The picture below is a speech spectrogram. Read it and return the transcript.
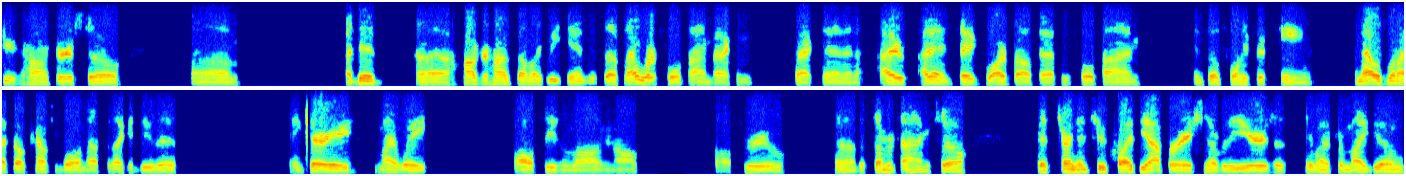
shooting honkers, so um, I did uh, honker hunts on like weekends and stuff. And I worked full time back in back then, and I I didn't take waterfowl classes full time until 2015, and that was when I felt comfortable enough that I could do this and carry my weight all season long and all all through uh, the summertime. So it's turned into quite the operation over the years. It went from like doing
